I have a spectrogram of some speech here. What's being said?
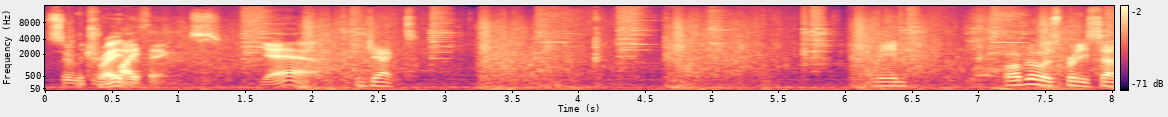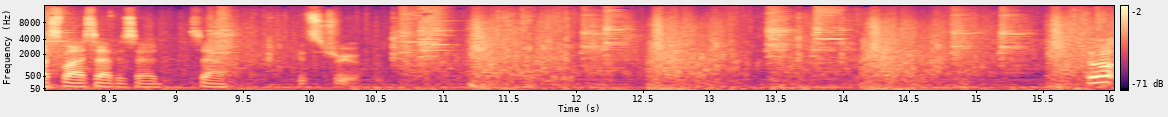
so we The can trader? buy things. Yeah. Eject. I mean, Orbital was pretty sus last episode, so. It's true. Oh,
